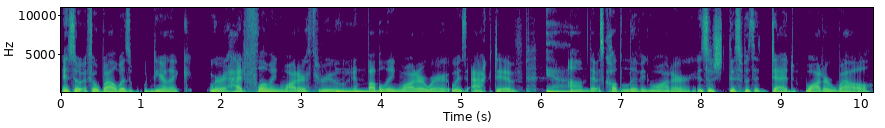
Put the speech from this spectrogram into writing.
And so, if a well was near like where it had flowing water through Mm. and bubbling water where it was active, Yeah. um, that was called living water. And so sh- this was a dead water well.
